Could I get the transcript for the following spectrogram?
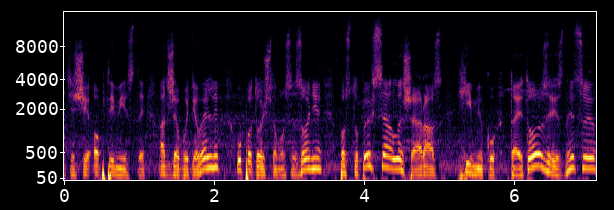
найзавзятіші оптимісти, адже будівельник у поточному сезоні поступився лише раз хіміку, та й то з різницею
